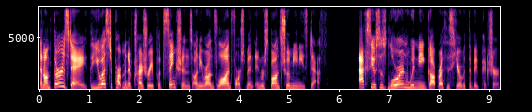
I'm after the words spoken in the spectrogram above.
and on Thursday, the U.S. Department of Treasury put sanctions on Iran's law enforcement in response to Amini's death. Axios' Lauren Whitney Gottbrath is here with the big picture.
